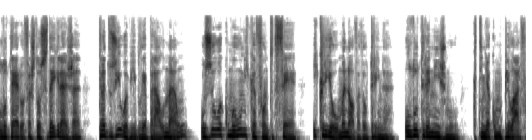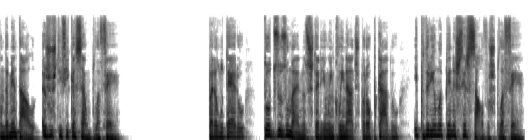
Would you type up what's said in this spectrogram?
Lutero afastou-se da Igreja, traduziu a Bíblia para alemão, usou-a como a única fonte de fé e criou uma nova doutrina, o luteranismo, que tinha como pilar fundamental a justificação pela fé. Para Lutero, todos os humanos estariam inclinados para o pecado e poderiam apenas ser salvos pela fé.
